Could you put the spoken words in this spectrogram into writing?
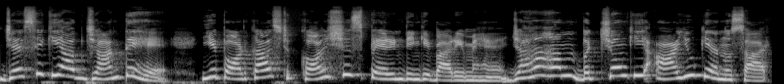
जैसे कि आप जानते हैं, ये पॉडकास्ट कॉन्शियस पेरेंटिंग के बारे में है, जहाँ हम बच्चों की आयु के अनुसार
